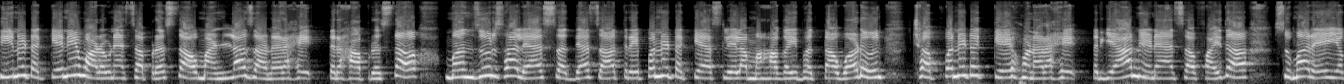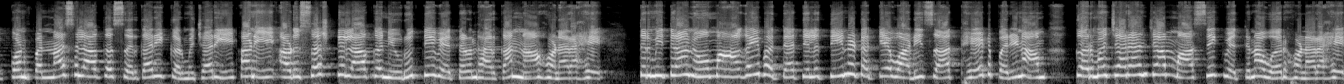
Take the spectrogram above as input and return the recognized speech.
तीन टक्क्याने वाढवण्याचा प्रस्ताव मांडला जाणार आहे. तर हा प्रस्ताव मंजूर झाल्यास सध्याचा त्रेपन्न टक्के असलेला महागाई भत्ता वाढून छप्पन्न टक्के होणार आहे. तर या निर्णयाचा फायदा सुमारे एकोणपन्नास लाख सरकारी कर्मचारी आणि अडुसष्ट लाख निवृत्ती वेतनधारकांना होणार आहे. तर मित्रांनो महागाई भत्त्यातील तीन टक्के वाढीचा थेट परिणाम कर्मचाऱ्यांच्या मासिक वेतनावर होणार आहे.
